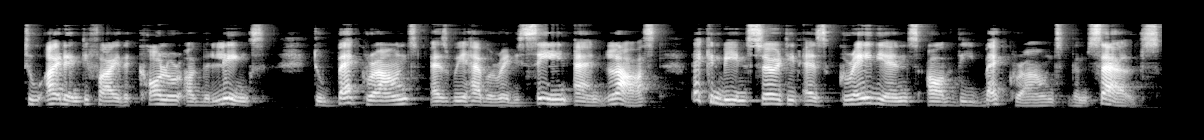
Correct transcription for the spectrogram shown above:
to identify the color of the links to backgrounds, as we have already seen, and last, they can be inserted as gradients of the backgrounds themselves.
